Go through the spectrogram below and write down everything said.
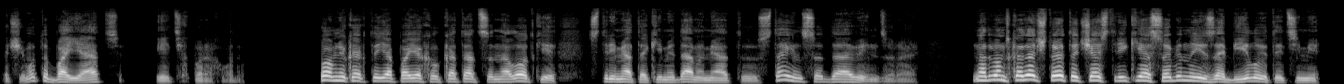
почему-то боятся этих пароходов. Помню, как-то я поехал кататься на лодке с тремя такими дамами от Стейнса до Виндзора. Надо вам сказать, что эта часть реки особенно изобилует этими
